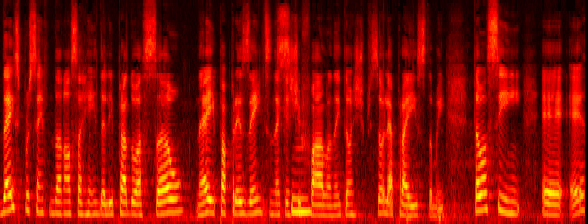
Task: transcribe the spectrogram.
10% da nossa renda ali para doação, né? E para presentes, né? Que a Sim. gente fala, né? Então a gente precisa olhar para isso também. Então, assim, é, é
